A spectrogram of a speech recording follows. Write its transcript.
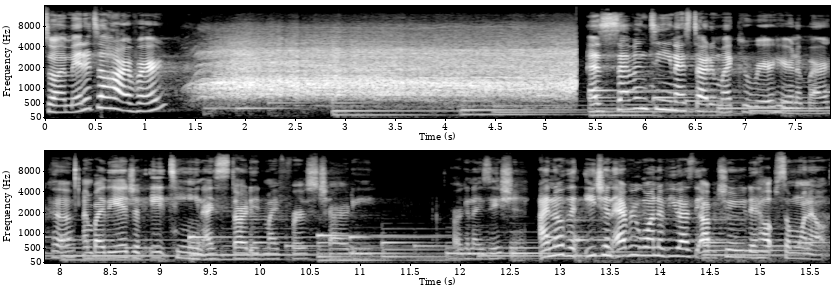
So I made it to Harvard. At 17, I started my career here in America, and by the age of 18, I started my first charity organization. I know that each and every one of you has the opportunity to help someone else.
